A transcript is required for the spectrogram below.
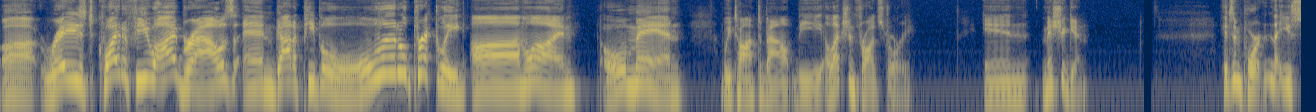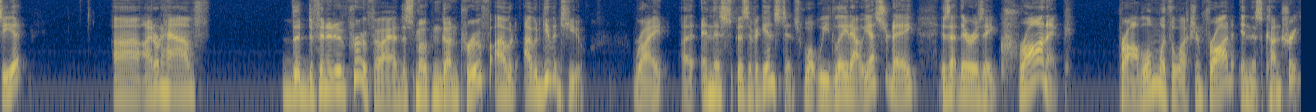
uh, raised quite a few eyebrows and got a people a little prickly online. Oh man, we talked about the election fraud story in Michigan. It's important that you see it. Uh, I don't have the definitive proof. If I had the smoking gun proof, I would I would give it to you, right? Uh, in this specific instance, what we laid out yesterday is that there is a chronic problem with election fraud in this country.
